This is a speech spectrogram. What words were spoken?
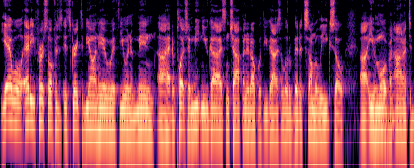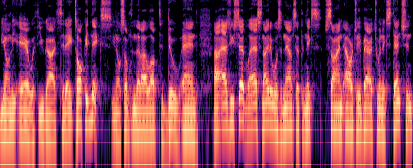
Yeah, well, Eddie, first off, it's, it's great to be on here with you and Amin. Uh, I had the pleasure of meeting you guys and chopping it up with you guys a little bit at Summer League. So, uh, even more of an honor to be on the air with you guys today. Talking Knicks, you know, something that I love to do. And uh, as you said, last night it was announced that the Knicks signed RJ Barrett to an extension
